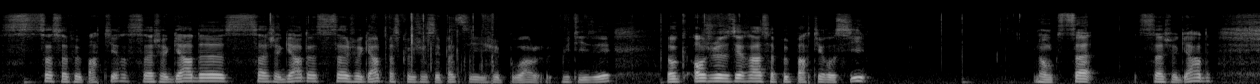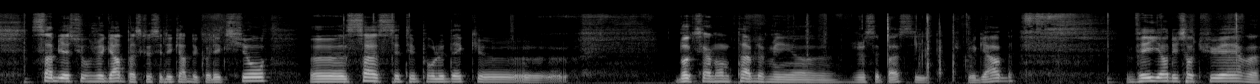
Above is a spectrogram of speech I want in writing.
Ça, ça peut partir. Ça, je garde. Ça, je garde. Ça, je garde parce que je sais pas si je vais pouvoir l'utiliser. Donc, Ange Zera, ça peut partir aussi. Donc, ça, ça, je garde. Ça, bien sûr, je garde parce que c'est des cartes de collection. Euh, ça, c'était pour le deck euh, box table mais euh, je sais pas si je le garde. Veilleur du sanctuaire,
